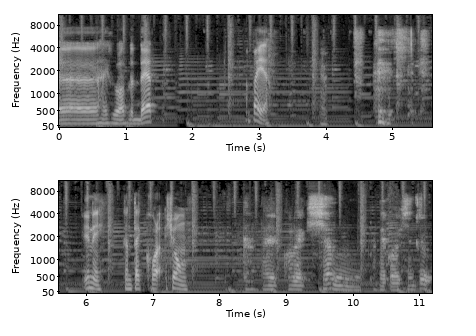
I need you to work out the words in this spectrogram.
eh High School of the Dead. Apa ya? Ya. ini Kentai Collection. Kantai collection. Kantai collection tuh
